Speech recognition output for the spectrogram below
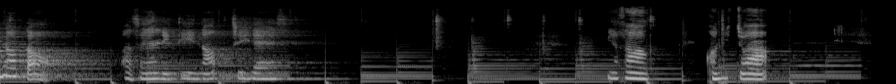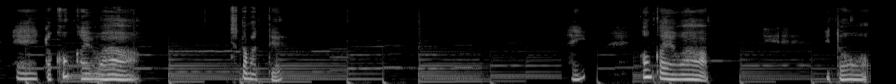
ノート、パーソナリティのちです。皆さん、こんにちは。えっ、ー、と、今回は、ちょっと待って。はい。今回は、えっ、と、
